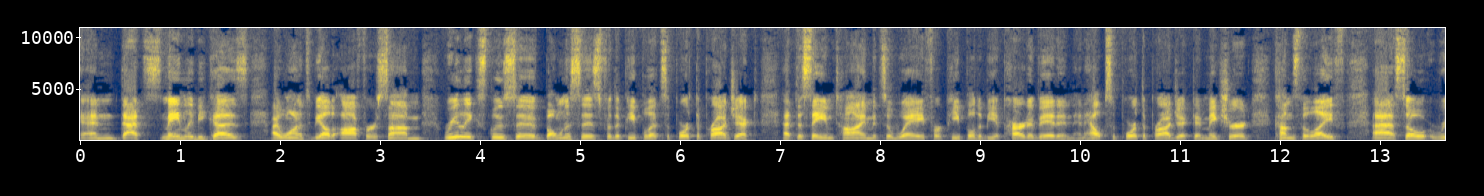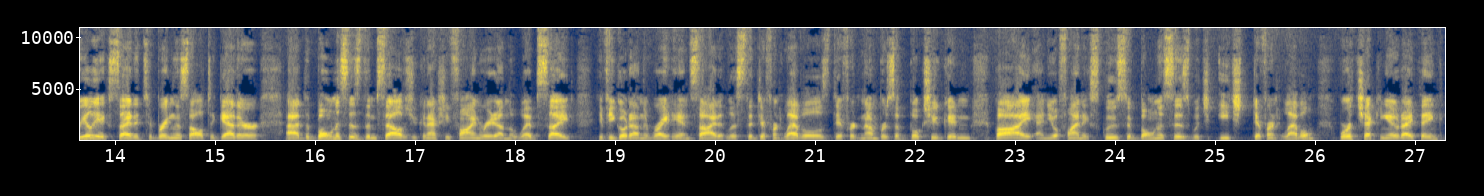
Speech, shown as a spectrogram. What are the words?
and that's mainly because I wanted to be able to offer some really exclusive bonuses for the people that support the project. At the same time, it's a way for people to be a part of it and, and help support the project and make sure it comes to life. Uh, so really excited to bring this all together. Uh, the bonuses themselves you can actually find right on the website. If you go down the right hand side, it lists the different levels levels, different numbers of books you can buy, and you'll find exclusive bonuses which each different level. Worth checking out, I think.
